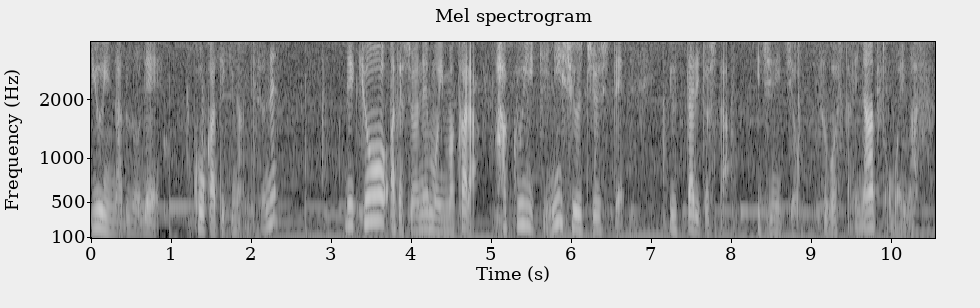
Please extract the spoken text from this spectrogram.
優位になるので効果的なんですよね。で今日私はねもう今から吐く息に集中してゆったりとした一日を過ごしたいなと思います。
